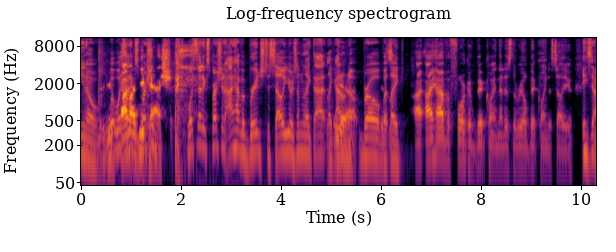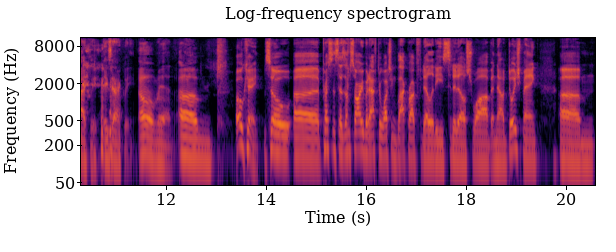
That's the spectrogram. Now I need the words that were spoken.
you know, what's that expression? what's that expression? I have a bridge to sell you or something like that. Like, I don't know, bro, but like, I, I, have a fork of Bitcoin that is the real Bitcoin to sell you. Exactly. Exactly. oh man. Um, okay. So, uh, Preston says, I'm sorry, but after watching BlackRock, Fidelity, Citadel, Schwab, and now Deutsche Bank, um,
